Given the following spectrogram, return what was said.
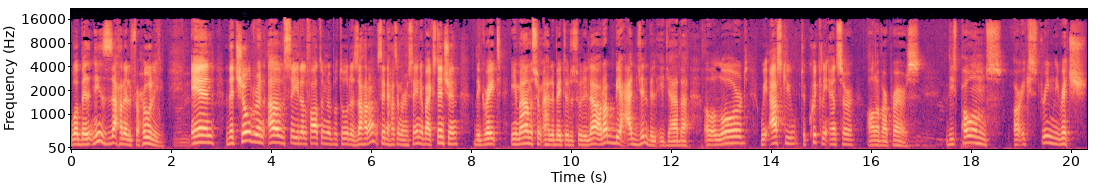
wa Bani Zahra al-Fuhuli. And the children of Sayyid al-Fatima Batul Zahra, Sayyidina Hassan al-Hussein, and by extension, the great Imams from Ahl Bayt Rasulullah, Rabbi Ajil bil Ijaba. Oh Lord, we ask you to quickly answer all of our prayers. These poems are extremely rich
